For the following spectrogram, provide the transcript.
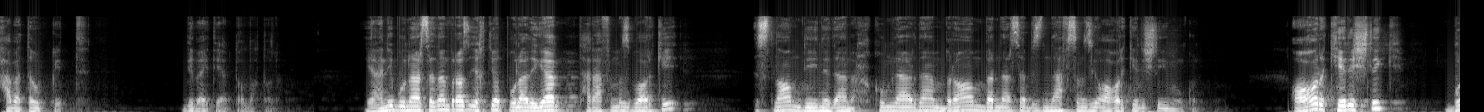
habata bo'lib ketdi deb aytyapti alloh taolo. Ya'ni bu narsadan biroz ehtiyot bo'ladigan tarafimiz borki islom dinidan hukmlardan biron bir narsa bizni nafsimizga og'ir kelishligi mumkin. Og'ir kelishlik bu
